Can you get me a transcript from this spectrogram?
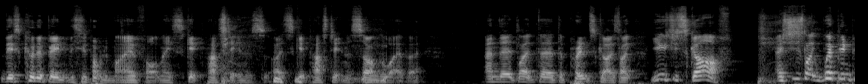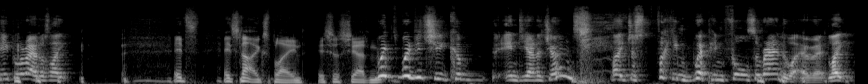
this could have been. This is probably my own fault. And they skipped past it in the. I skipped past it in the song or whatever. And the like the the Prince guy's like, use your scarf, and she's like whipping people around. I was like, It's it's not explained. It's just she hadn't. when, when did she come Indiana Jones? Like just fucking whipping fools around or whatever. Like,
